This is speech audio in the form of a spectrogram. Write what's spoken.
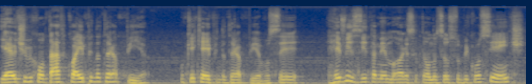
E aí eu tive contato com a hipnoterapia. O que é a hipnoterapia? Você revisita memórias que estão no seu subconsciente,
